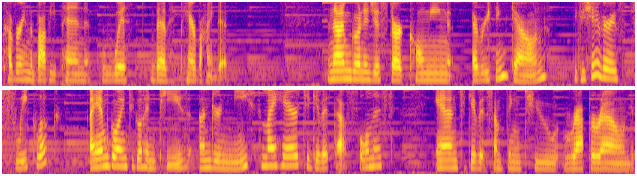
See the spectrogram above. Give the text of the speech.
covering the bobby pin with the hair behind it. And then I'm going to just start combing everything down because she had a very sleek look. I am going to go ahead and tease underneath my hair to give it that fullness and to give it something to wrap around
